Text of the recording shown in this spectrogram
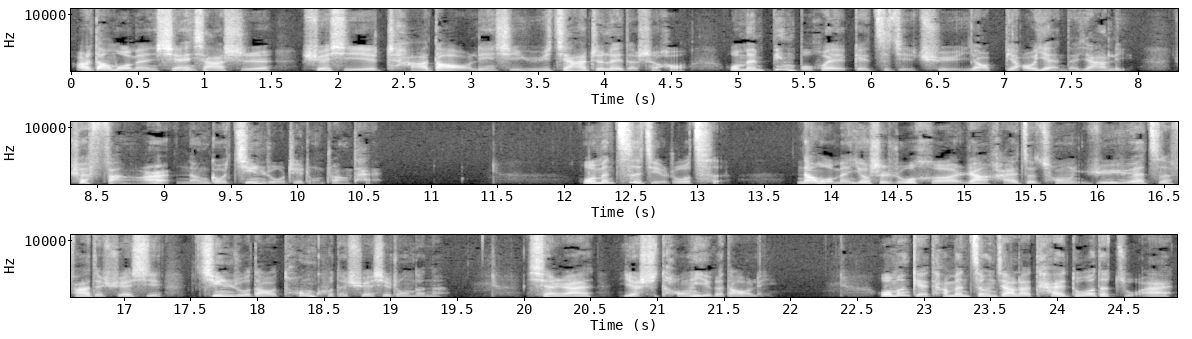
而当我们闲暇时学习茶道、练习瑜伽之类的时候，我们并不会给自己去要表演的压力，却反而能够进入这种状态。我们自己如此。那我们又是如何让孩子从愉悦自发的学习进入到痛苦的学习中的呢？显然也是同一个道理。我们给他们增加了太多的阻碍，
